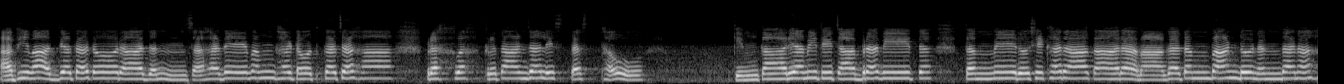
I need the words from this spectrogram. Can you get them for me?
अभिवाद्य ततो राजन् सह देवम् घटोत्कचः। प्रह्वः कृताञ्जलिस्तस्थौ किं कार्यमिति चाब्रवीत् तम् मेरुशिखराकारमागतम् पाण्डुनन्दनः।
